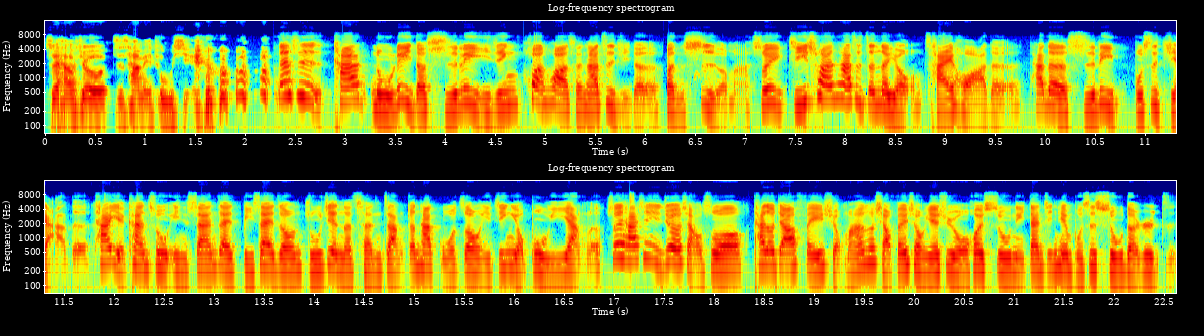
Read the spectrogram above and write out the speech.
所以他就只差没吐血。但是他努力的实力已经幻化成他自己的本事了嘛，所以吉川他是真的有才华的，他的实力不是假的。他也看出影山在比赛中逐渐的成长，跟他国中已经有不一样了，所以他心里就有想说，他都叫他飞熊嘛，他说小飞熊，也许我会输你，但今天不是输的日子。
